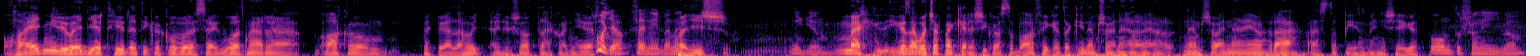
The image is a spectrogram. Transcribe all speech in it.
ha egy millió egyért hirdetik, akkor valószínűleg volt már rá alkalom, vagy példa, hogy el is adták annyiért. Hogy a fenében? Vagyis Igen. meg, igazából csak megkeresik azt a balféket, aki nem sajnálja, nem sajnálja rá ezt a pénzmennyiséget. Pontosan így van.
